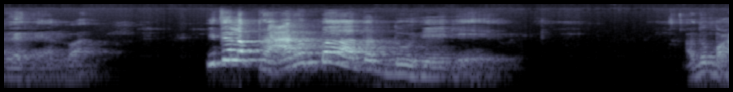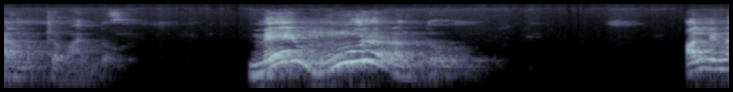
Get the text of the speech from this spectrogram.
ಬೇರೆ ಅಲ್ವಾ? ಇದೆಲ್ಲ ಪ್ರಾರಂಭ ಆದದ್ದು ಹೇಗೆ? ಅದು ಬಹಳ ಮುಖ್ಯವಾದ್ದು. ಮೇ ಮೂರರಂದು ಅಲ್ಲಿನ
